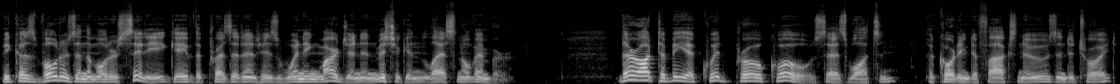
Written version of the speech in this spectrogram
because voters in the Motor City gave the president his winning margin in Michigan last November. There ought to be a quid pro quo, says Watson, according to Fox News in Detroit.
